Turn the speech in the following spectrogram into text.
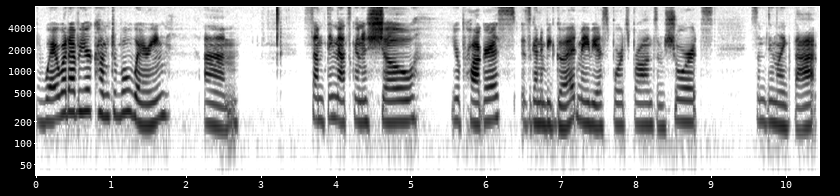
wear whatever you're comfortable wearing. Um, something that's going to show your progress is going to be good. Maybe a sports bra and some shorts, something like that.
